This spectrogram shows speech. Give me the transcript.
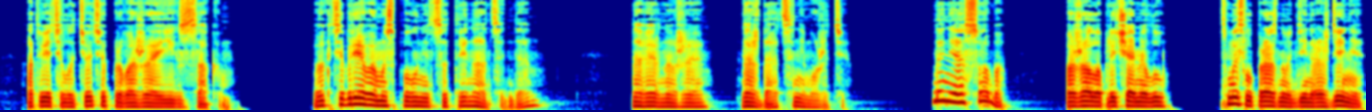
— ответила тетя, провожая их с Заком. «В октябре вам исполнится тринадцать, да? Наверное, уже дождаться не можете». «Да не особо», — пожала плечами Лу. «Смысл праздновать день рождения,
